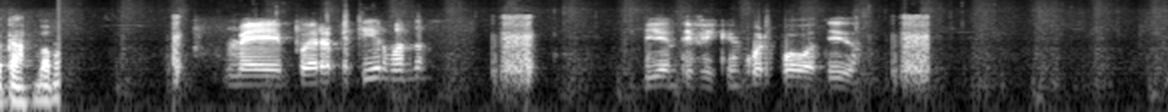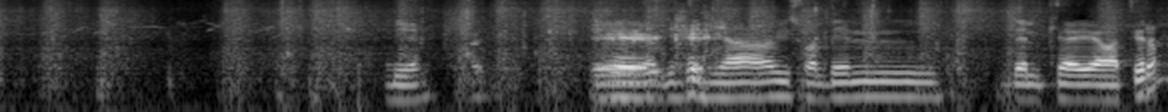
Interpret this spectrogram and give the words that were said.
Acá, vamos. ¿Me puede repetir, mando? Identifiquen cuerpo abatido. Bien. Eh, ¿Alguien ¿qué? tenía visual del, del que abatieron?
